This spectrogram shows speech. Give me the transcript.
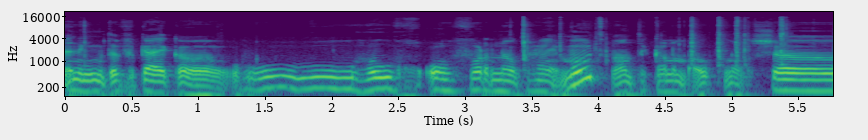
En ik moet even kijken hoe hoog of wat dan ook hij moet. Want ik kan hem ook nog zo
